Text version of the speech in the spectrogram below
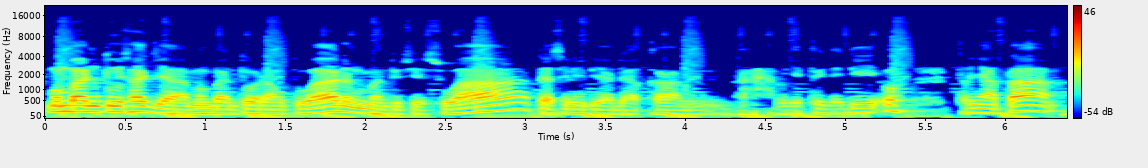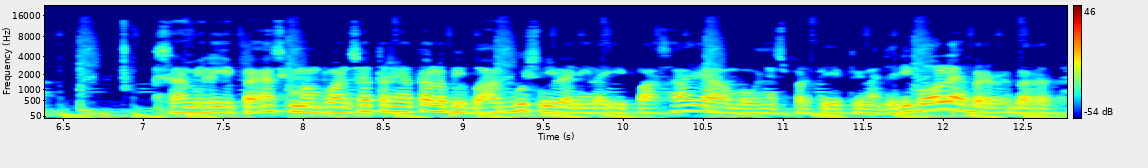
membantu saja, membantu orang tua dan membantu siswa tes ini diadakan. Nah, begitu. Jadi, oh, ternyata saya milih IPS kemampuan saya ternyata lebih bagus nilai-nilai IPA saya umpamanya seperti itu nah jadi boleh ber, ber,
